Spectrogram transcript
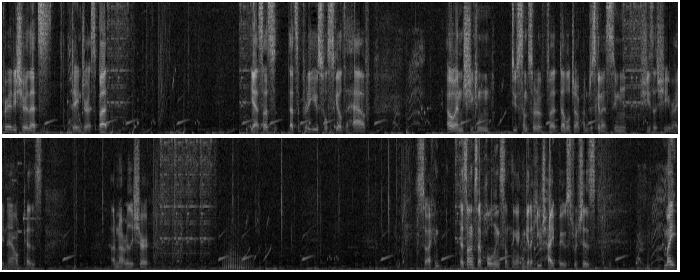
Pretty sure that's dangerous, but... Yes, that's, that's a pretty useful skill to have. Oh, and she can do some sort of uh, double jump. I'm just to assume she's a she right now, because I'm not really sure. So I can, as long as I'm holding something, I can get a huge height boost, which is, might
